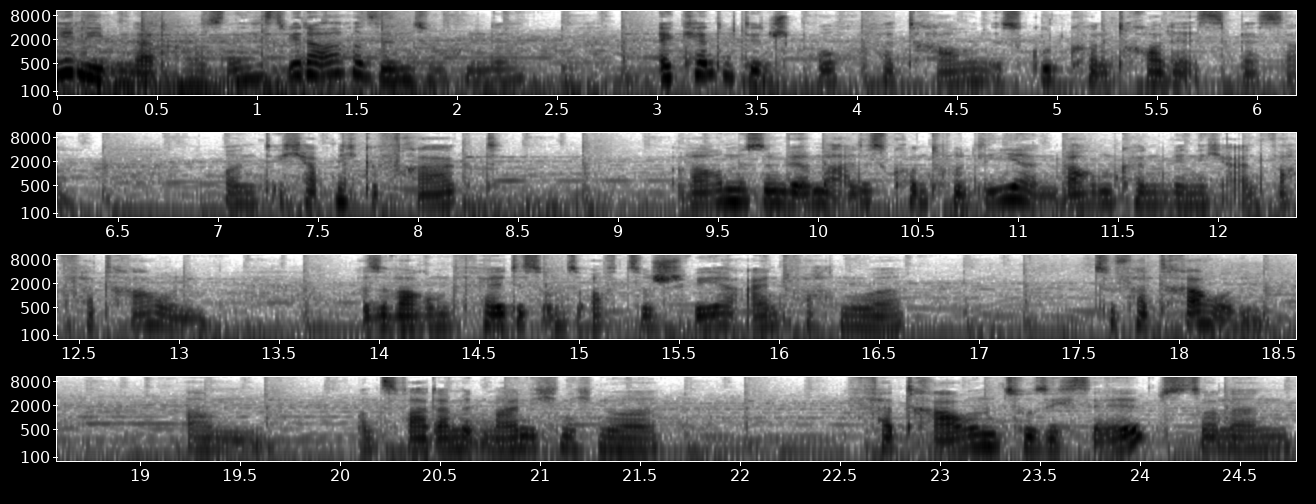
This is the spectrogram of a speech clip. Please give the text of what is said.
Ihr Lieben da draußen, hier ist wieder eure Sinnsuchende. Erkennt euch den Spruch, Vertrauen ist gut, Kontrolle ist besser. Und ich habe mich gefragt, warum müssen wir immer alles kontrollieren? Warum können wir nicht einfach vertrauen? Also warum fällt es uns oft so schwer, einfach nur zu vertrauen? Ähm, und zwar damit meine ich nicht nur Vertrauen zu sich selbst, sondern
